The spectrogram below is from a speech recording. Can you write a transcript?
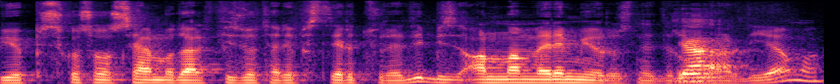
Biyopsikososyal model fizyoterapistleri türedi. Biz anlam veremiyoruz nedir Ya- onlar diye ama.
